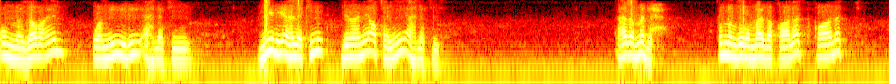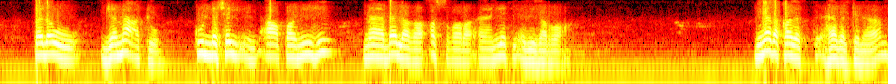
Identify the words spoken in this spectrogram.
أم زرع وميري أهلك ميري أهلك بمعنى أطعمي أهلك هذا مدح. ثم انظروا ماذا قالت؟ قالت فلو جمعت كل شيء أعطانيه ما بلغ أصغر آنية أبي ذراء لماذا قالت هذا الكلام؟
